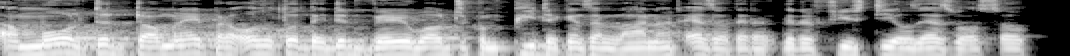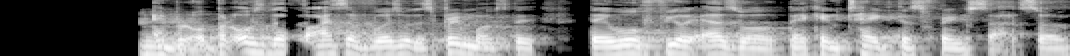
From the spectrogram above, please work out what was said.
Amol did dominate, but I also thought they did very well to compete against a lineout as well. They did a few steals as well. So Mm. And, but, but also the vice versa with the Springboks, they, they will feel as well they can take this French side. So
